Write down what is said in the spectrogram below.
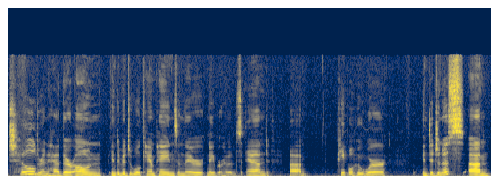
children had their own individual campaigns in their neighborhoods, and um, people who were indigenous, um,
